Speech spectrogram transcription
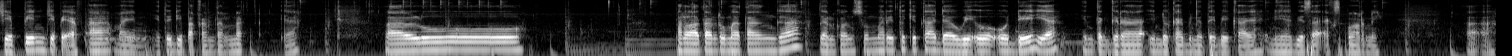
Cepin JPFA Main itu di pakan ternak ya. Lalu peralatan rumah tangga dan konsumer itu kita ada WOOD ya, Integra Indo Kabinet TBK ya. Ini ya biasa ekspor nih. Uh, uh,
